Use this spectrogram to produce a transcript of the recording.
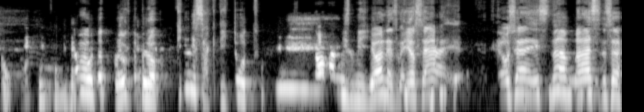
No me gustó tu producto, pero tienes actitud. Toma mis millones, güey. O sea, eh, o sea, es nada más, o sea,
